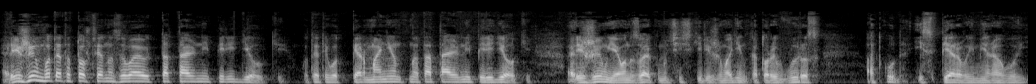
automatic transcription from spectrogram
Режим вот это то, что я называю тотальной переделки. Вот этой вот перманентно тотальной переделки. Режим, я его называю коммунистический режим один, который вырос откуда? Из Первой мировой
